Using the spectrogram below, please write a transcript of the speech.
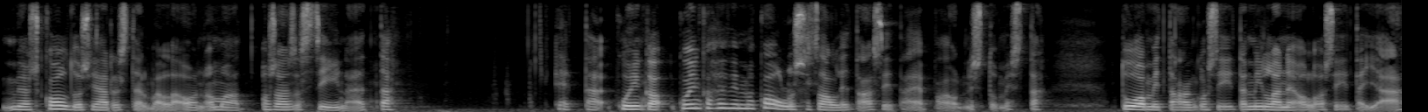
myös koulutusjärjestelmällä on oma osansa siinä, että, että kuinka, kuinka hyvin me koulussa sallitaan sitä epäonnistumista – tuomitaanko siitä, millainen olo siitä jää.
